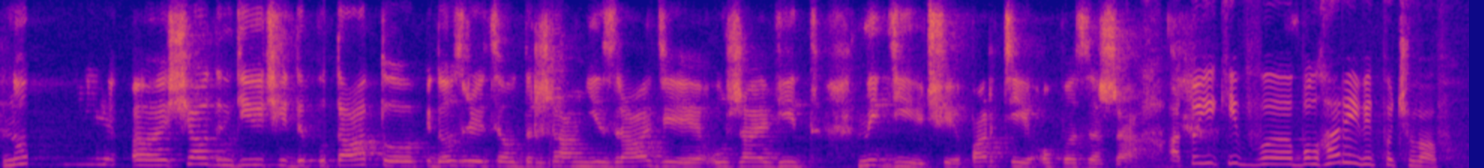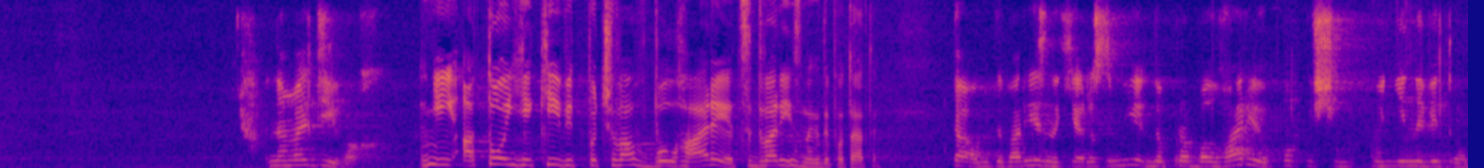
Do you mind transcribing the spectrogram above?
Ну і е, ще один діючий депутат підозрюється у державній зраді уже від недіючої партії ОПЗЖ А той, який в Болгарії відпочивав? на Мальдівах. Ні, а той, який відпочивав в Болгарії, це два різних депутати. Так, два різних я розумію. але про Болгарію поки що мені невідомо.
